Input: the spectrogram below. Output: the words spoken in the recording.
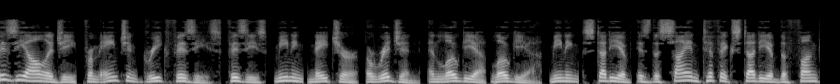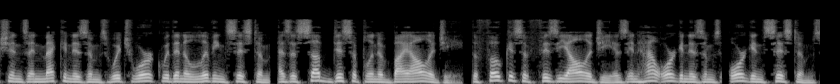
Physiology, from ancient Greek physis, physis meaning nature, origin, and logia, logia meaning study of, is the scientific study of the functions and mechanisms which work within a living system. As a sub-discipline of biology, the focus of physiology is in how organisms, organ systems,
